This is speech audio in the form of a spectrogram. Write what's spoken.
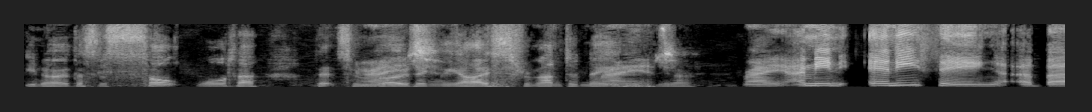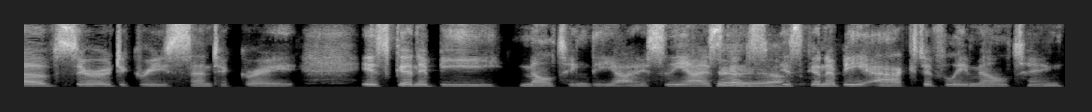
you know, this is salt water that's Right. eroding the ice from underneath. Right. You know, Right. I mean, anything above zero degrees centigrade is going to be melting the ice, and the ice Yeah, is, yeah. is going to be actively melting.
